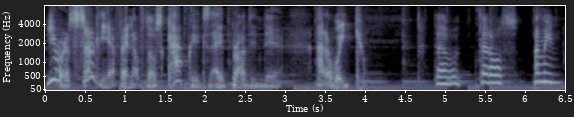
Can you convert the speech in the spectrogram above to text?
You were certainly a fan of those cupcakes I brought in there other week. That, wa- that was, I mean,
